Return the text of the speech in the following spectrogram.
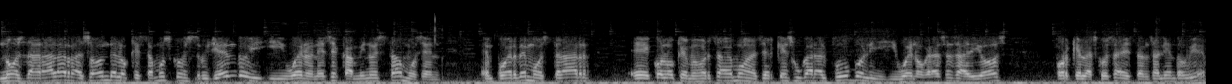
nos dará la razón de lo que estamos construyendo y, y bueno, en ese camino estamos, en, en poder demostrar eh, con lo que mejor sabemos hacer, que es jugar al fútbol y, y bueno, gracias a Dios, porque las cosas están saliendo bien.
